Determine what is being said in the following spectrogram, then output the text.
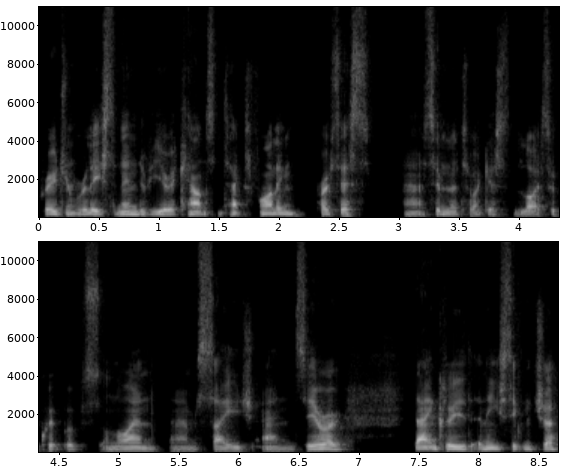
Free Agent released an end of year accounts and tax filing process, uh, similar to, I guess, the likes of QuickBooks Online, um, Sage, and Xero. That included an e signature.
